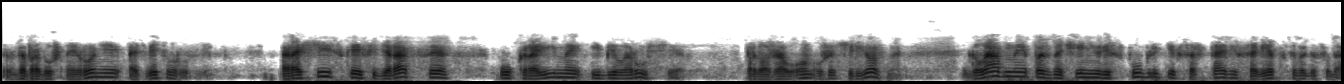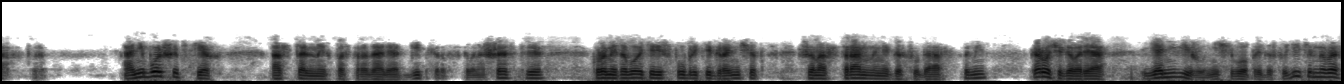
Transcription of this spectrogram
с добродушной иронией ответил Рузвельт. Российская Федерация, Украина и Белоруссия, продолжал он уже серьезно, главные по значению республики в составе советского государства. Они больше всех остальных пострадали от гитлеровского нашествия. Кроме того, эти республики граничат с иностранными государствами. Короче говоря, я не вижу ничего предосудительного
